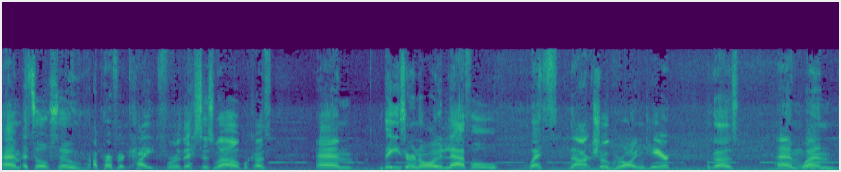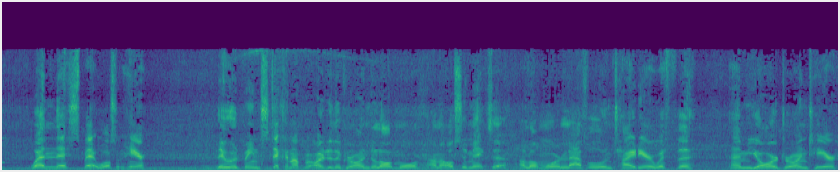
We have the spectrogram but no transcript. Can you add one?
um, it's also a perfect height for this as well because um, these are now level with the actual ground here because um, when when this bit wasn't here they would have been sticking up out of the ground a lot more and it also makes it a lot more level and tidier with the um, yard around here.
